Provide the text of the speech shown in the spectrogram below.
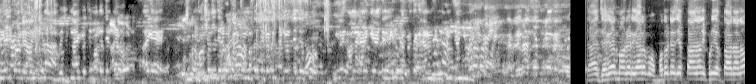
నియోజకవర్గం అందరూ కూడా విశ్వ నాయకులు వచ్చి మద్దతు తెలిపారు అలాగే విశ్వ భవిష్యత్తు తెలుగు కార్యక్రమం మద్దతు తెలిపినందుకు ధన్యవాదాలు తెలియజేస్తూ ఈ అన్నగారికి అయితే మీకు కూడా ప్రత్యేక ధన్యవాదాలు జగన్మోహన్ రెడ్డి గారు మొదట చెప్తా ఉన్నాను ఇప్పుడు చెప్తా ఉన్నాను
